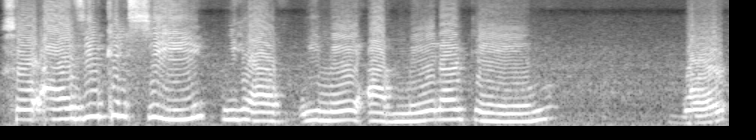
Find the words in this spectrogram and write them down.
So as you can see, we have we made I've made our game work.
